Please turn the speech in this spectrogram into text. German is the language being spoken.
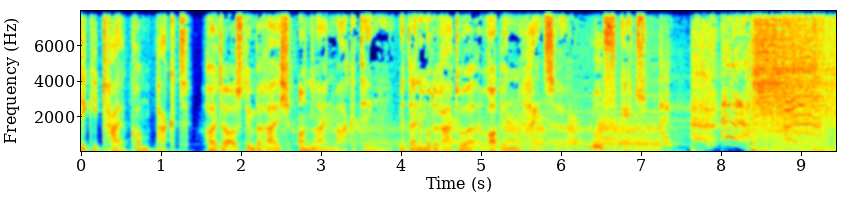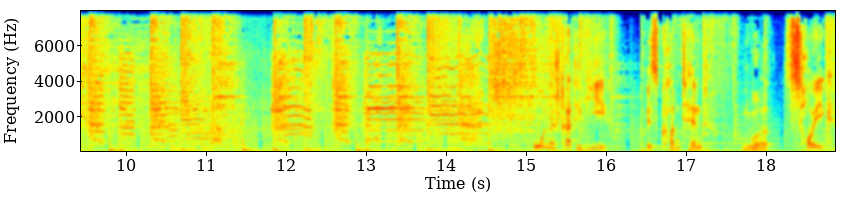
digital kompakt. Heute aus dem Bereich Online-Marketing mit deinem Moderator Robin Heinze. Los geht's. Ohne Strategie ist Content nur Zeug.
